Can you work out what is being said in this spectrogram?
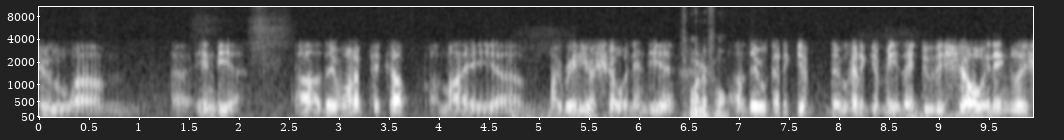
to um, uh, India. Uh, they want to pick up my um my radio show in India. It's wonderful. Uh, they were going to give they were going to give me they do the show in English,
